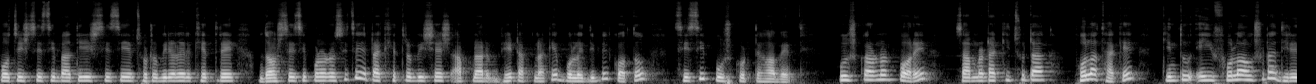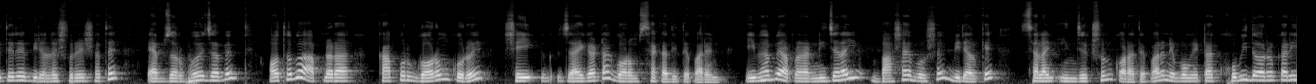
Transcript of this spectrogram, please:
পঁচিশ সিসি বা তিরিশ সিসি ছোটো বিড়ালের ক্ষেত্রে দশ সিসি পনেরো সিসি এটা ক্ষেত্র বিশেষ আপনার ভেট আপনাকে বলে দিবে কত সিসি পুশ করতে হবে। পুশ করানোর পরে চামড়াটা কিছুটা ফোলা থাকে, কিন্তু এই ফোলা অংশটা ধীরে ধীরে বিড়ালের শরীরের সাথে অ্যাবজর্ব হয়ে যাবে অথবা আপনারা কাপড় গরম করে সেই জায়গাটা গরম সেকা দিতে পারেন। এইভাবে আপনারা নিজেরাই বাসায় বসে বিড়ালকে স্যালাইন ইনজেকশন করাতে পারেন এবং এটা খুবই দরকারি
